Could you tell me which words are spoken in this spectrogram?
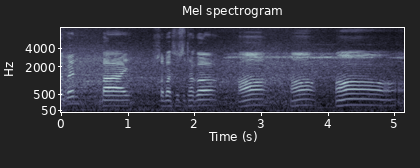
থাকবেন। বাই সবাই সুস্থ থাকো। হ্যাঁ হ্যাঁ হ্যাঁ।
